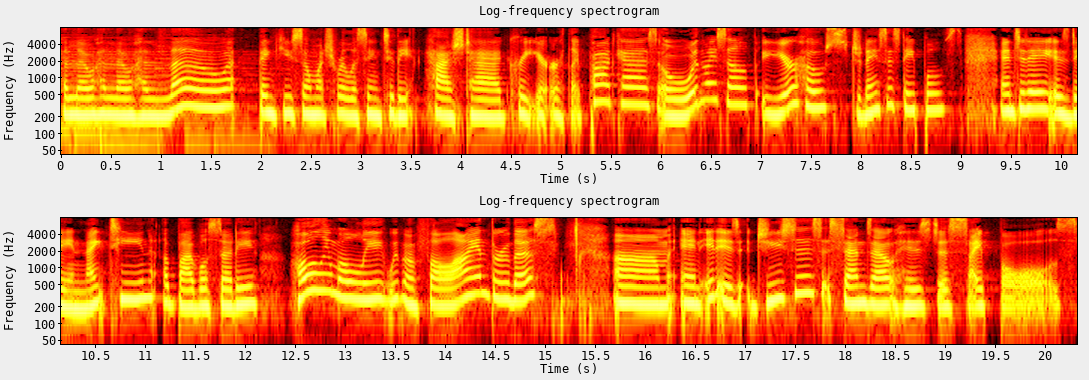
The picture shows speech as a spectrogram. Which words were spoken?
Hello, hello, hello. Thank you so much for listening to the hashtag Create Your Earth Life podcast with myself, your host, Janessa Staples. And today is day 19 of Bible study. Holy moly, we've been flying through this. Um, and it is Jesus sends out his disciples.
